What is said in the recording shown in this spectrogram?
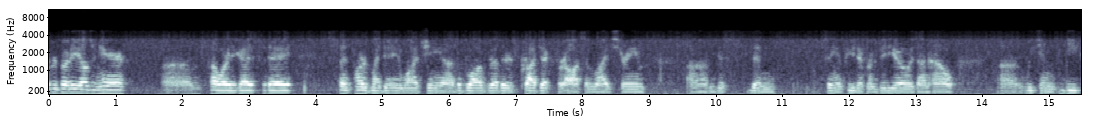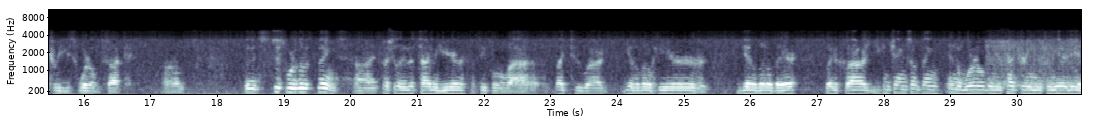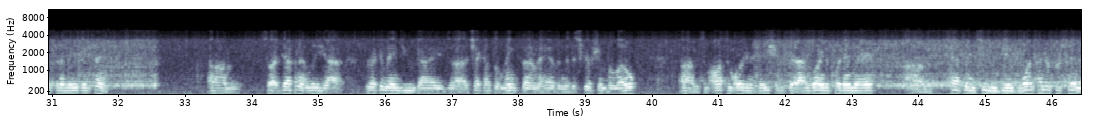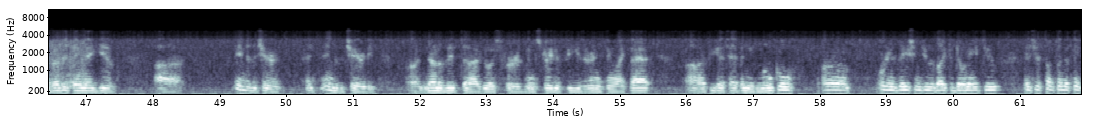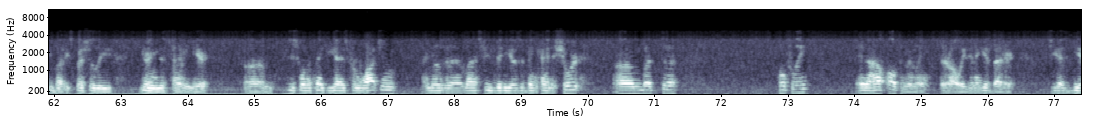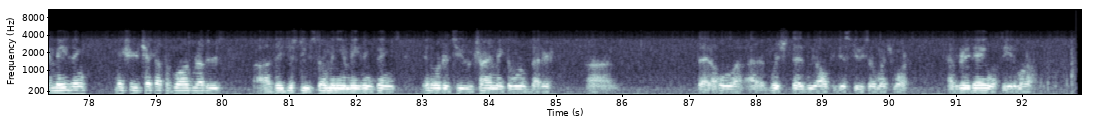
everybody, Elgin here. Um, how are you guys today? Spent part of my day watching uh, the Vlogbrothers Project for Awesome live stream. Um, just been seeing a few different videos on how uh, we can decrease world suck. Um, and it's just one of those things, uh, especially this time of year. People uh, like to uh, give a little here or get a little there. But if uh, you can change something in the world, in your country, in your community, it's an amazing thing. Um, so I definitely uh, recommend you guys uh, check out the links that I'm going to have in the description below. Um, some awesome organizations that I'm going to put in there um, happen to give 100% of everything they give uh, into the charity. Into the charity. Uh, none of it uh, goes for administrative fees or anything like that. Uh, if you guys have any local uh, organizations you would like to donate to, it's just something to think about, especially during this time of year. Um, just want to thank you guys for watching. I know the last few videos have been kind of short, um, but uh, hopefully and ultimately they're always going to get better. So you guys be amazing. Make sure you check out the Vlogbrothers. Uh, they just do so many amazing things in order to try and make the world better. Uh, that a whole, uh, I wish that we all could just do so much more. Have a great day, and we'll see you tomorrow.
